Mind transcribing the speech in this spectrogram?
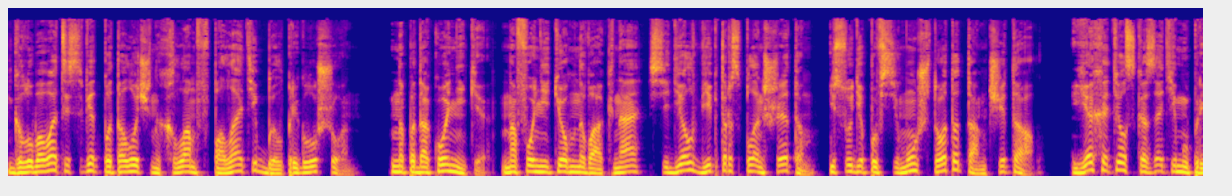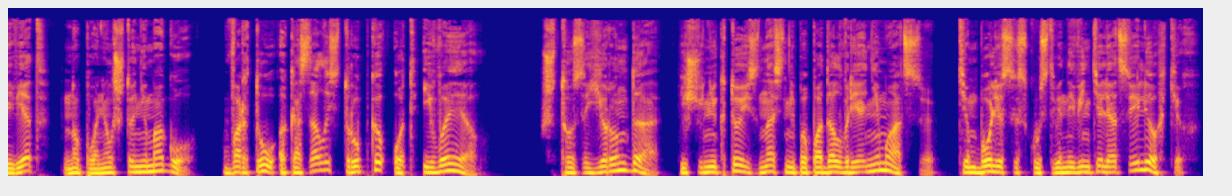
Голубоватый свет потолочных ламп в палате был приглушен. На подоконнике, на фоне темного окна, сидел Виктор с планшетом и, судя по всему, что-то там читал. Я хотел сказать ему привет, но понял, что не могу. Во рту оказалась трубка от ИВЛ. Что за ерунда? Еще никто из нас не попадал в реанимацию тем более с искусственной вентиляцией легких.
